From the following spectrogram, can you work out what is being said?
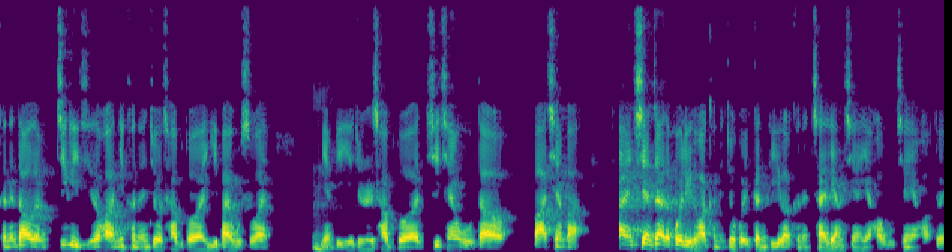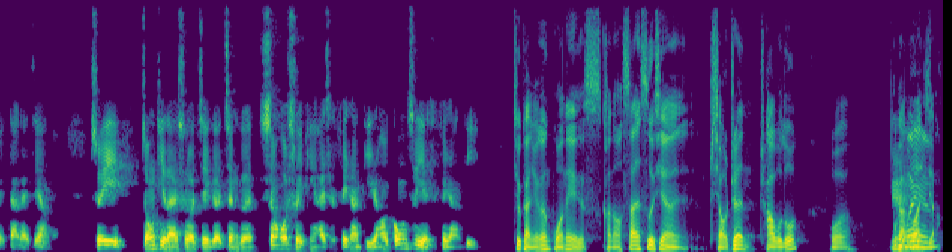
可能到了经理级的话，你可能就差不多一百五十万缅币，也就是差不多七千五到八千吧。按现在的汇率的话，可能就会更低了，可能才两千也好，五千也好，对，大概这样的。所以总体来说，这个整个生活水平还是非常低，然后工资也是非常低，就感觉跟国内可能三四线小镇差不多。我。不敢乱讲，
